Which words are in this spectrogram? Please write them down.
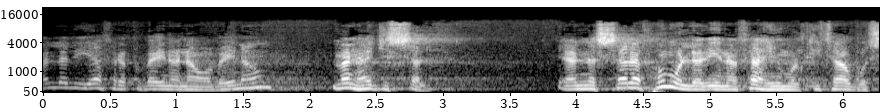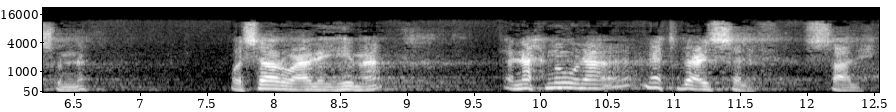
ما الذي يفرق بيننا وبينهم منهج السلف؟ لأن السلف هم الذين فهموا الكتاب والسنة وساروا عليهما فنحن نتبع السلف الصالح.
